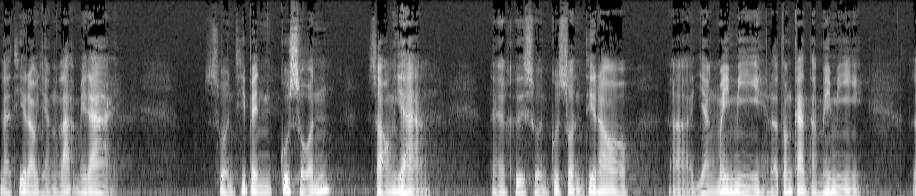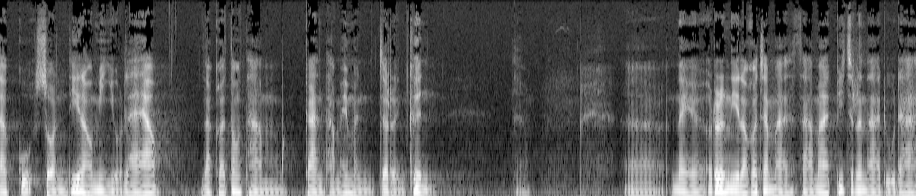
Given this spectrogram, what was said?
และที่เรายังละไม่ได้ ส่วนที่เป็นกุศล2ออย่างนะคือส่วนกุศลที่เรา ยังไม่มีเราต้องการทำให้มี แล้วกุศลที่เรามีอยู่แล้ว แล้วก็ต้องทำการทำให้มันเจริญขึ้น ในเรื่องนี้เราก็จะมาสามารถพิจารณาดูได้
